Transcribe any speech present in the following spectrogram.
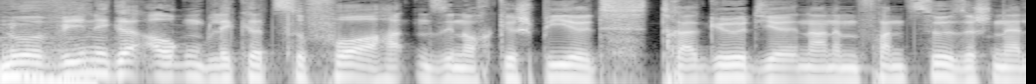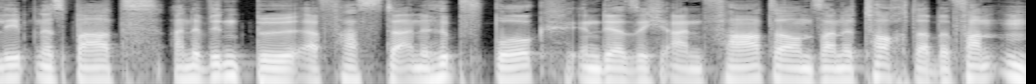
Nur wenige Augenblicke zuvor hatten sie noch gespielt. Tragödie in einem französischen Erlebnisbad. Eine Windböe erfasste eine Hüpfburg, in der sich ein Vater und seine Tochter befanden.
